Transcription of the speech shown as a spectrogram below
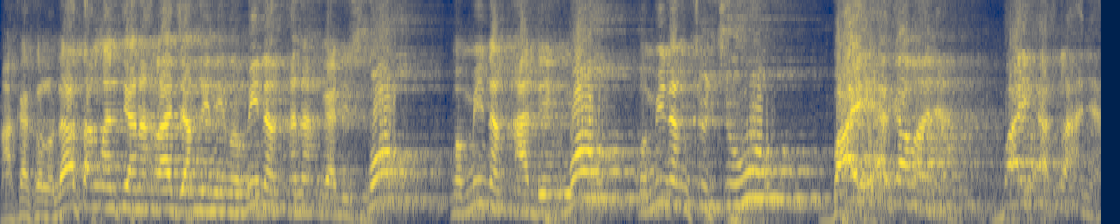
maka kalau datang nanti anak lajang ini meminang anak gadismu meminang adikmu meminang cucumu baik agamanya baik akhlaknya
